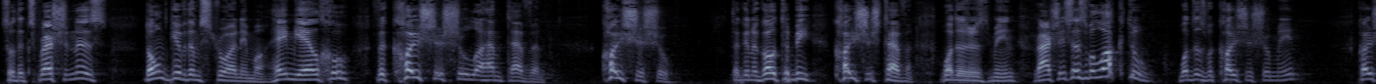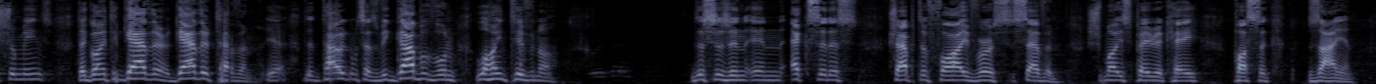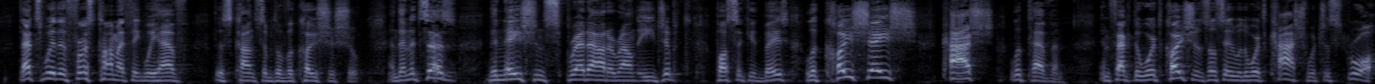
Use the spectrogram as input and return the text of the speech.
So the expression is, don't give them straw anymore. Hey mielchu, v'koisheshu lahem teven. Koisheshu. They're going to go to be koishesh teven. What does this mean? Rashi says v'laktu. What does v'koisheshu mean? Koishu means they're going to gather, gather teven. Yeah. The Targum says v'gabavun lohin tivna. This is in, in Exodus chapter 5 verse 7. Shmois Perik Hey Pasuk Zion. That's where the first time I think we have this concept of a koisheshu. And then it says, the nation spread out around Egypt, Pasuk Yid Beis, lekoishesh kash leteven. In fact, the word koish is associated with the word kash, which is straw.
